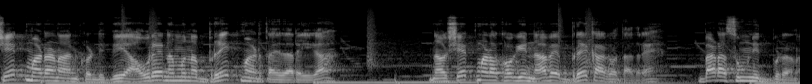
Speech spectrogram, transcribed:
ಶೇಕ್ ಮಾಡೋಣ ಅಂದ್ಕೊಂಡಿದ್ವಿ ಅವರೇ ನಮ್ಮನ್ನು ಬ್ರೇಕ್ ಮಾಡ್ತಾ ಇದ್ದಾರೆ ಈಗ. ನಾವು ಶೇಕ್ ಮಾಡೋಕ್ಕೆ ಹೋಗಿ ನಾವೇ ಬ್ರೇಕ್ ಆಗೋದಾದರೆ ಬೇಡ ಸುಮ್ಮನಿದ್ಬಿಡೋಣ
